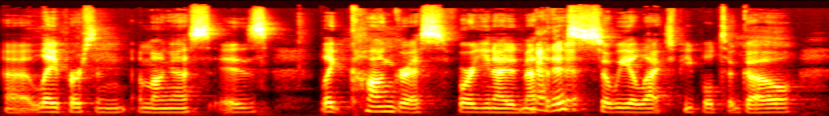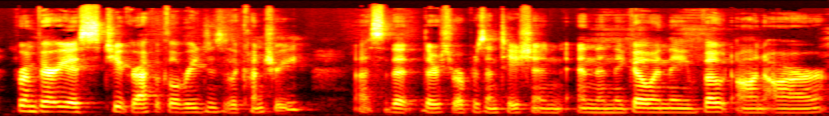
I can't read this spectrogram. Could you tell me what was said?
uh, layperson among us is like Congress for United Methodists. Methodists. So, we elect people to go from various geographical regions of the country uh, so that there's representation. And then they go and they vote on our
